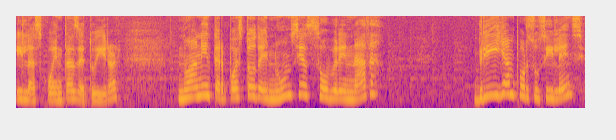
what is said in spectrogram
y las cuentas de Twitter. No han interpuesto denuncias sobre nada. Brillan por su silencio.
